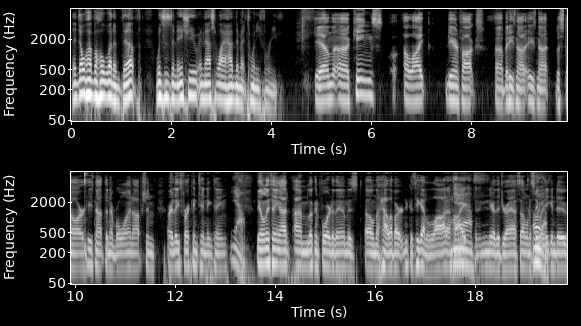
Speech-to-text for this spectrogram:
They don't have a whole lot of depth, which is an issue, and that's why I have them at 23. Yeah, on the uh, Kings, I like De'Aaron Fox. Uh, but he's not he's not the star. He's not the number one option, or at least for a contending team. Yeah. The only thing I, am looking forward to them is on the Halliburton because he got a lot of hype yeah. near the draft. So I want to see oh, what yeah. he can do.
